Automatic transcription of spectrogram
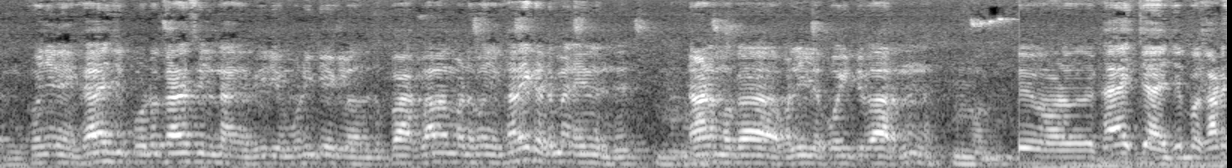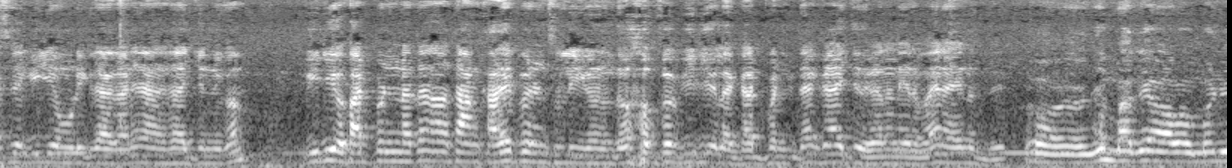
ம், கொஞ்ச நேரம் காய்ச்சி போட்டு கடைசியில் நாங்க வீடியோ முடிக்கல வந்துட்டு பார்க்கலாம். மேடம் கொஞ்சம் கதை கட்டுமே இருந்து. நானும் மக்கா வழியில போயிட்டு வரேன். காய்ச்சாச்சு இப்போ கடைசியில் வீடியோ முடிக்கிறாங்க நாங்க காய்ச்சிருக்கோம் வீடியோ கட் பண்ணா தான் தான் கதைப்பேன்னு சொல்லிக்கணும் அப்போ வீடியோல கட் பண்ணி தான் காய்ச்சதுக்கான நேரமா நான் இருந்து. மதியம் அவன் பண்ணி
